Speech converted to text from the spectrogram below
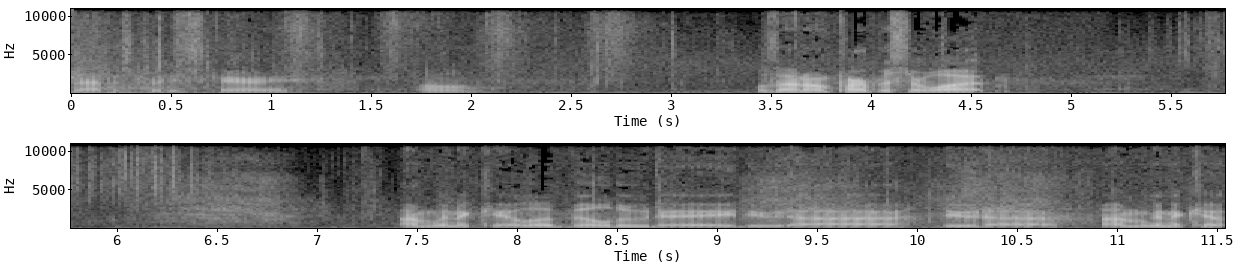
Map is pretty scary. Oh. Was that on purpose or what? I'm gonna kill a Buildu day, dude. Uh, dude. Uh, I'm gonna kill.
